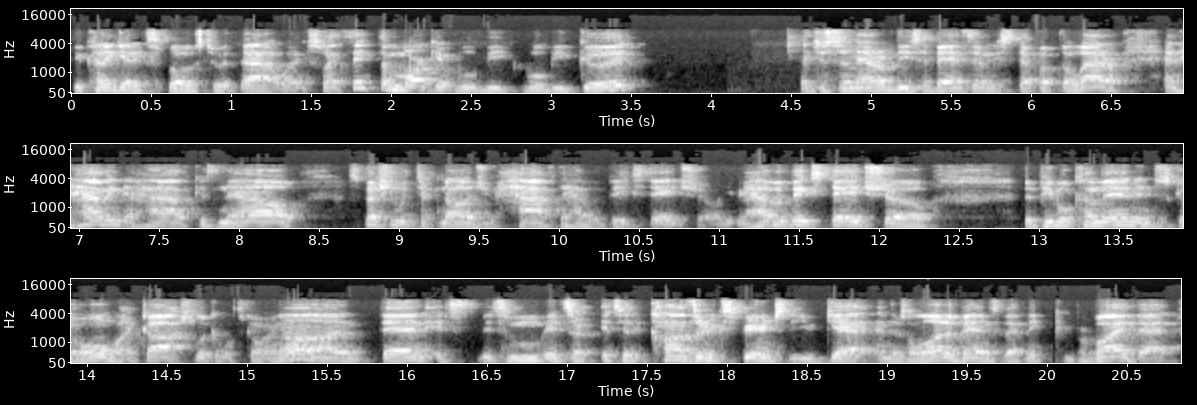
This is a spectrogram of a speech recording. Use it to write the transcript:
you kind of get exposed to it that way. So I think the market will be will be good. It's just a matter of these bands having to step up the ladder and having to have because now, especially with technology, you have to have a big stage show. And if you have a big stage show, that people come in and just go, "Oh my gosh, look at what's going on," then it's it's it's a it's a concert experience that you get. And there's a lot of bands that I think can provide that.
